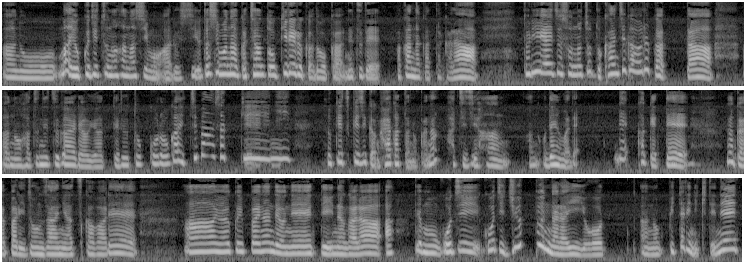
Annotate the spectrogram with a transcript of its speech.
あのまあ翌日の話もあるし私もなんかちゃんと起きれるかどうか熱で分かんなかったからとりあえずそのちょっと感じが悪かったあの発熱外来をやってるところが一番先に受付時間が早かったのかな？8時半あのお電話で。でかけてなんかやっぱり存在に扱われ「あー予約いっぱいなんだよね」って言いながら「あでも5時5時10分ならいいよあのぴったりに来てね」って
